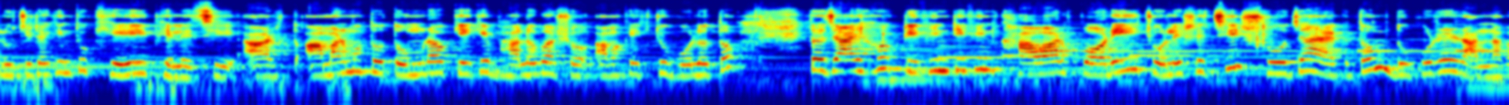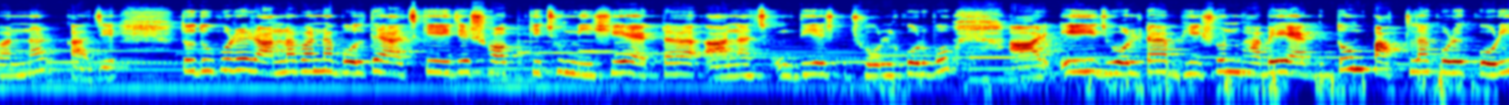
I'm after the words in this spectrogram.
লুচিটা কিন্তু খেয়েই ফেলেছি। আর আমার মতো তোমরাও কে কে ভালোবাসো, আমাকে একটু বলো তো। তো যাই হোক, টিফিন টিফিন খাওয়ার পরেই চলে এসেছি সোজা একদম দুপুরের রান্নাবান্নার কাজে। তো দুপুরের রান্নাবান্না বলতে আজকে এই যে সব কিছু মিশিয়ে একটা আনাজ দিয়ে ঝোল করব। আর এই ঝোলটা ভীষণভাবে একদম পাতলা করে করি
